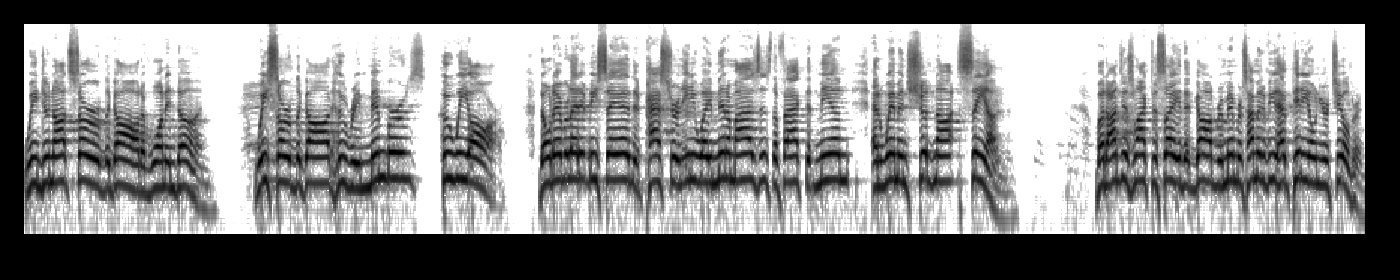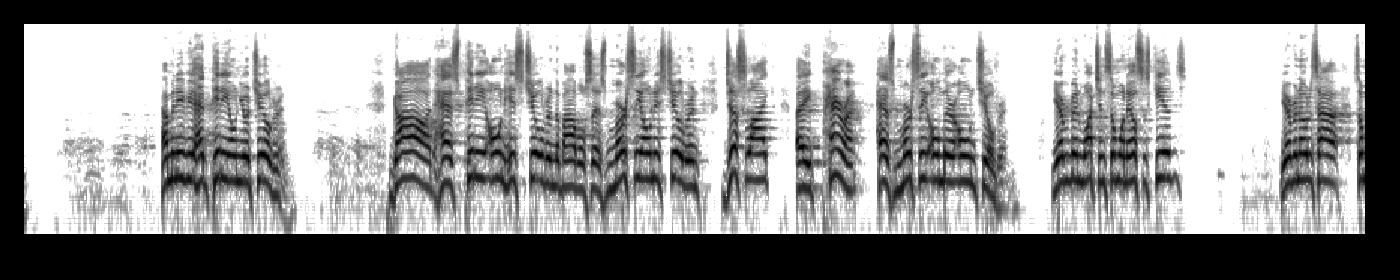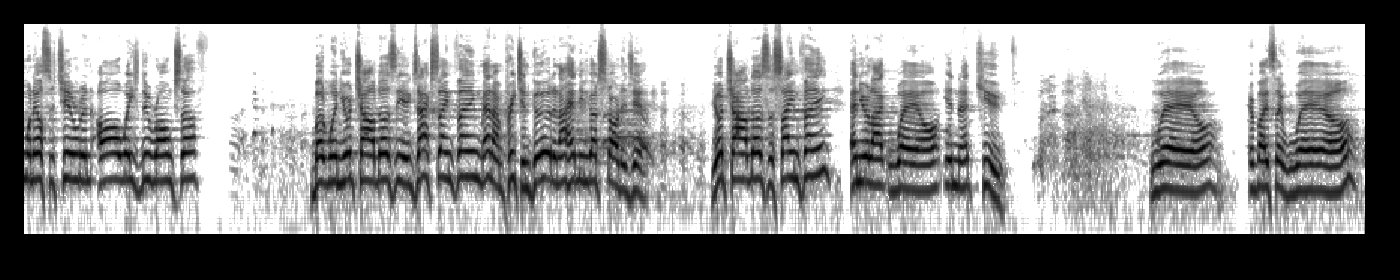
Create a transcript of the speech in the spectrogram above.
We do not serve the God of one and done. We serve the God who remembers who we are. Don't ever let it be said that pastor in any way minimizes the fact that men and women should not sin. But I just like to say that God remembers. How many of you have pity on your children? How many of you had pity on your children? God has pity on His children, the Bible says, mercy on His children, just like a parent has mercy on their own children. You ever been watching someone else's kids? You ever notice how someone else's children always do wrong stuff? But when your child does the exact same thing, man, I'm preaching good and I hadn't even got started yet. Your child does the same thing and you're like, well, isn't that cute? well, everybody say, well.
